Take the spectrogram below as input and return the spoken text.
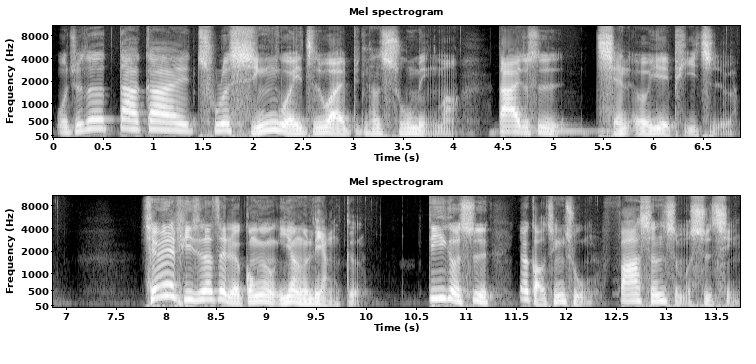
我觉得大概除了行为之外，毕竟它是书名嘛，大概就是前额叶皮质了。前额叶皮质在这里的功用一样有两个，第一个是要搞清楚。发生什么事情？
